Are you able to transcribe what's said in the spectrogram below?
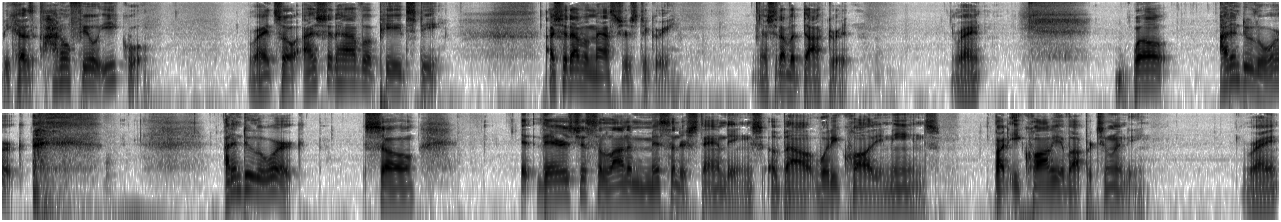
because I don't feel equal, right? So I should have a PhD. I should have a master's degree. I should have a doctorate, right? Well, I didn't do the work. I didn't do the work. So there's just a lot of misunderstandings about what equality means, but equality of opportunity, right?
